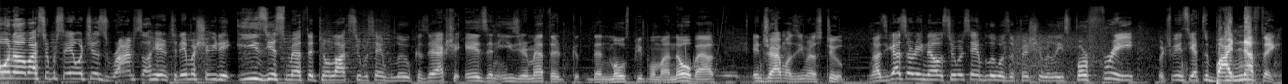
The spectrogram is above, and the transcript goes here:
going on, my Super Sandwiches? Rhymestyle here, and today I'm going to show you the easiest method to unlock Super Saiyan Blue, because there actually is an easier method than most people might know about in Dragon Ball Xenoverse 2. Now, as you guys already know, Super Saiyan Blue was officially released for free, which means you have to buy nothing.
